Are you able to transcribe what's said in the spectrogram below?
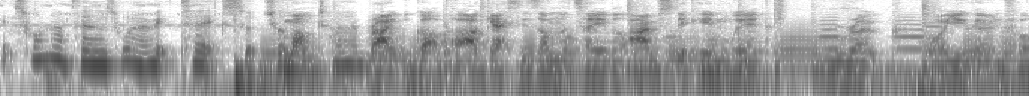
It's one of those where it takes such Come a on, long time. right? We've got to put our guesses on the table. I'm sticking with rope. What are you going for?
